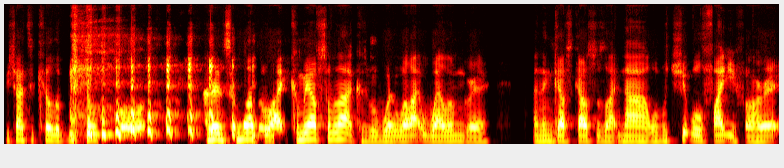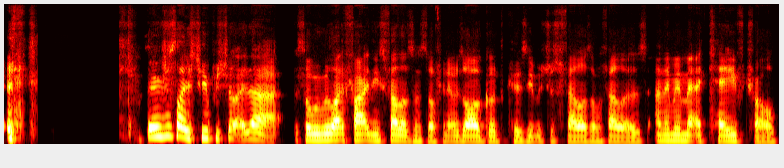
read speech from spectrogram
We tried to kill the, we killed the boar, and then some lads were like, can we have some of that? Because we're, we're, we're like well hungry. And then Gavs Gavs was like, nah, we'll, we'll fight you for it. it was just like stupid shit like that. So we were like fighting these fellas and stuff, and it was all good because it was just fellas on fellas. And then we met a cave troll,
